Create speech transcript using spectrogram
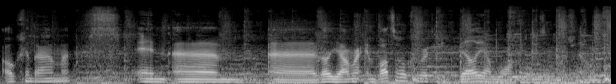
ook geen drama. En ehm, eh, wel jammer. En wat er ook gebeurt, ik bel jou morgenochtend.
